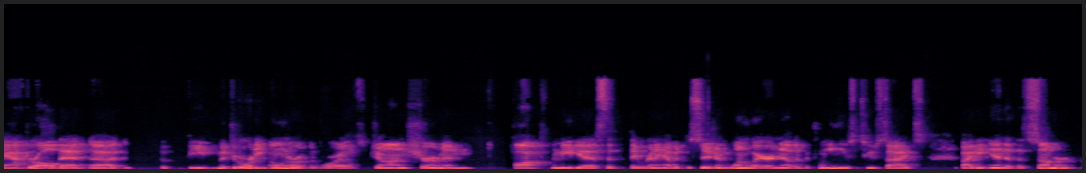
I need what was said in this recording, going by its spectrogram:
After all that, uh, the, the majority owner of the Royals, John Sherman, talked to the media, said that they were going to have a decision one way or another between these two sites by the end of the summer.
